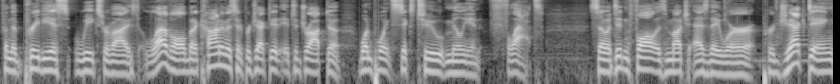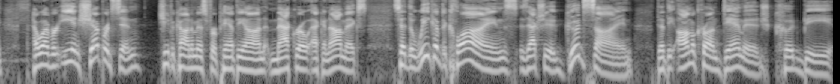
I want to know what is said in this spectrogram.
from the previous week's revised level, but economists had projected it to drop to 1.62 million flat. So it didn't fall as much as they were projecting. However, Ian Shepherdson, chief economist for Pantheon Macroeconomics, said the week of declines is actually a good sign that the Omicron damage could be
